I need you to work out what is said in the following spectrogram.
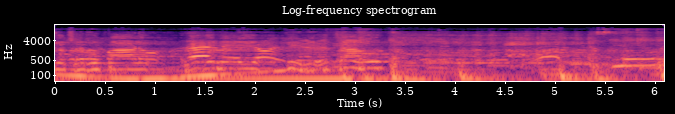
io c'è rubano, e mi.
